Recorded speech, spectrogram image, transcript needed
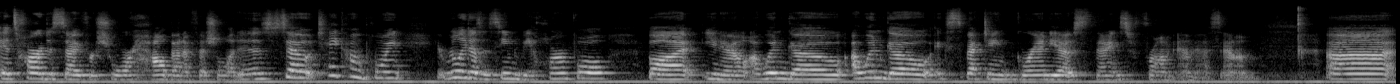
It's hard to say for sure how beneficial it is. So take home point, it really doesn't seem to be harmful, but you know, I wouldn't go, I wouldn't go expecting grandiose things from MSM. Uh,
